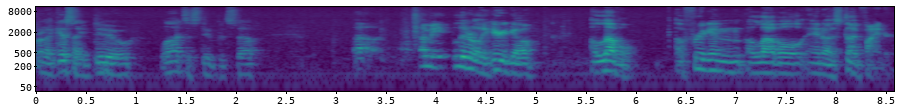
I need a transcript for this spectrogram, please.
Well, I guess I do. Lots of stupid stuff. Uh, I mean, literally, here you go. A level. A friggin' a level and a stud finder.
